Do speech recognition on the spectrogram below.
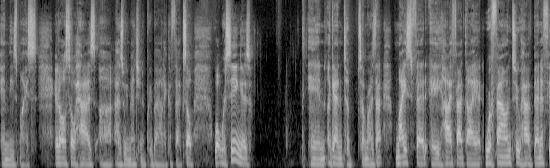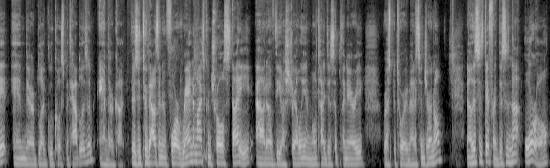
in these mice. It also has, uh, as we mentioned, a prebiotic effect. So, what we're seeing is and again, to summarize that, mice fed a high fat diet were found to have benefit in their blood glucose metabolism and their gut. There's a 2004 randomized control study out of the Australian Multidisciplinary Respiratory Medicine Journal. Now, this is different. This is not oral,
